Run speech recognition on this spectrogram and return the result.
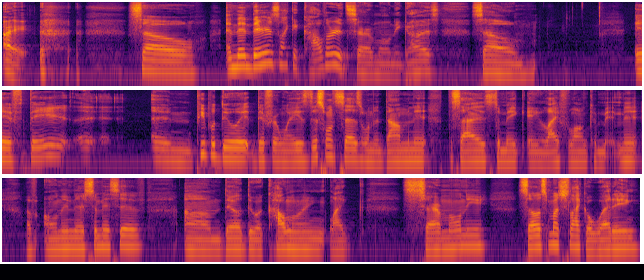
all right. so, and then there's like a collared ceremony, guys. So, if they and people do it different ways. This one says when a dominant decides to make a lifelong commitment of owning their submissive, um, they'll do a collaring like ceremony. So it's much like a wedding.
